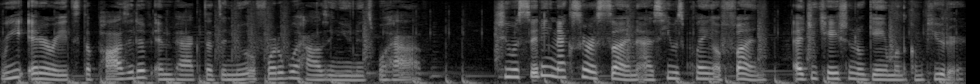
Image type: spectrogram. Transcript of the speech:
reiterates the positive impact that the new affordable housing units will have. She was sitting next to her son as he was playing a fun, educational game on the computer.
